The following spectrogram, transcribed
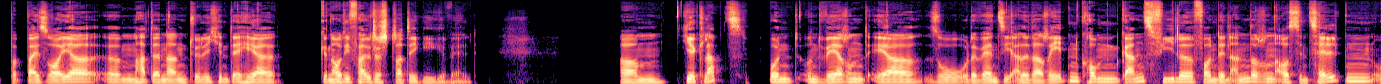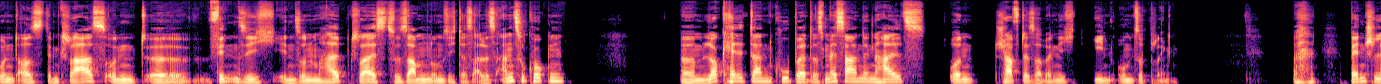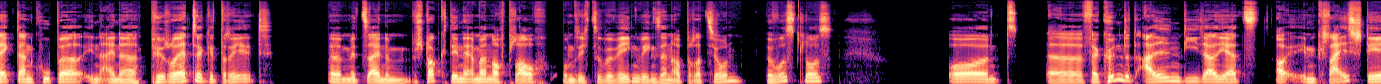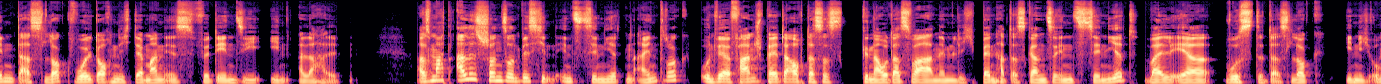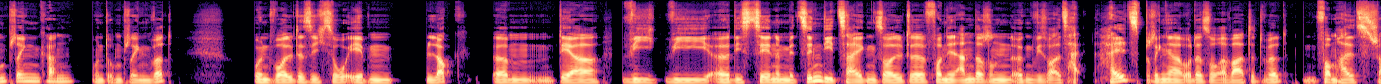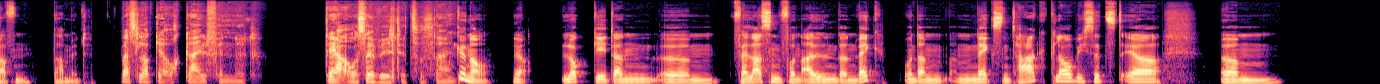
bei Sawyer ähm, hat er dann natürlich hinterher genau die falsche Strategie gewählt. Ähm, hier klappt's. Und, und während er so, oder während sie alle da reden, kommen ganz viele von den anderen aus den Zelten und aus dem Gras und äh, finden sich in so einem Halbkreis zusammen, um sich das alles anzugucken. Ähm, Locke hält dann Cooper das Messer an den Hals und schafft es aber nicht, ihn umzubringen. Ben schlägt dann Cooper in einer Pirouette gedreht äh, mit seinem Stock, den er immer noch braucht, um sich zu bewegen wegen seiner Operation, bewusstlos und äh, verkündet allen, die da jetzt im Kreis stehen, dass Locke wohl doch nicht der Mann ist, für den sie ihn alle halten. Also macht alles schon so ein bisschen inszenierten Eindruck. Und wir erfahren später auch, dass es genau das war. Nämlich Ben hat das Ganze inszeniert, weil er wusste, dass Locke ihn nicht umbringen kann und umbringen wird. Und wollte sich so eben Locke ähm, der wie, wie äh, die Szene mit Cindy zeigen sollte, von den anderen irgendwie so als Heilsbringer oder so erwartet wird, vom Hals schaffen damit. Was Locke ja auch geil findet, der Auserwählte zu sein. Genau, ja. Locke geht dann ähm, verlassen von allen dann weg und am, am nächsten Tag, glaube ich, sitzt er ähm,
